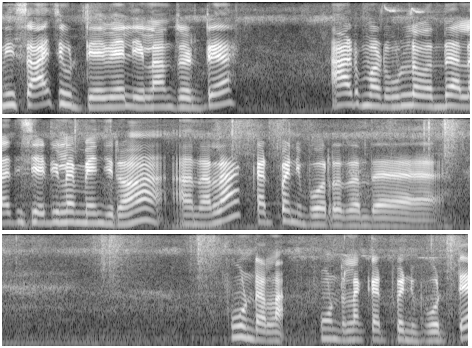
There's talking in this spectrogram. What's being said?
நீ சாய்ச்சி விட்டிய வேலியெல்லாம் சொல்லிட்டு ஆடு மாடு உள்ளே வந்து எல்லாத்தையும் செடியெல்லாம் மேய்ஞ்சிரும் அதனால் கட் பண்ணி போடுறாரு அந்த பூண்டெல்லாம். பூண்டெல்லாம் கட் பண்ணி போட்டு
